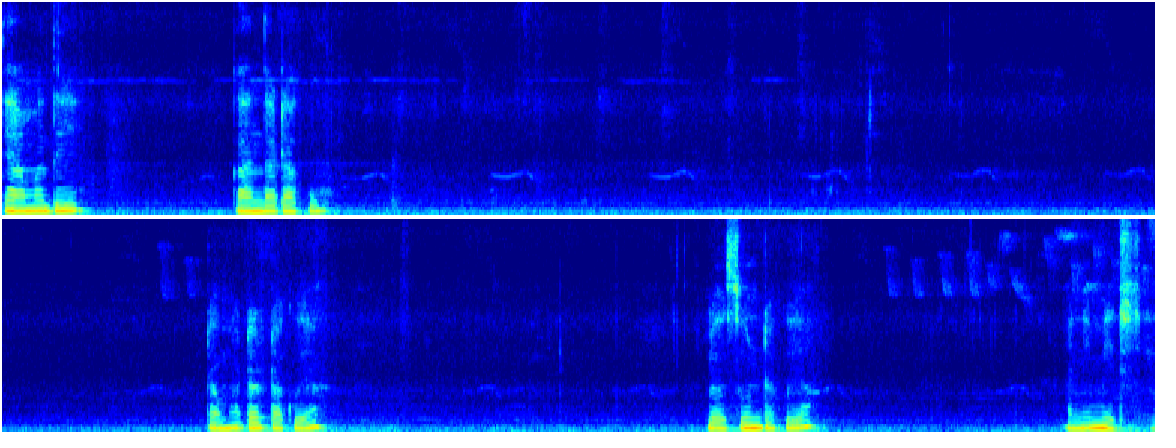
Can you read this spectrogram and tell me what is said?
त्यामध्ये कांदा टाकू. टमाटर टाकूया. लसूण टाकूया. आणि मिरची.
